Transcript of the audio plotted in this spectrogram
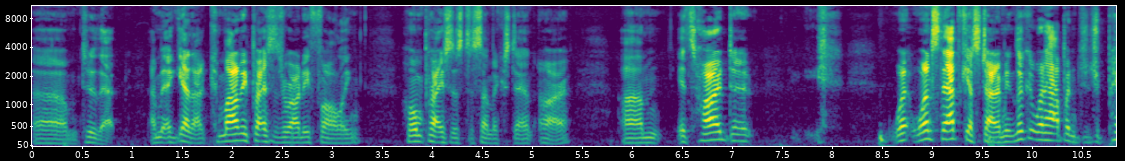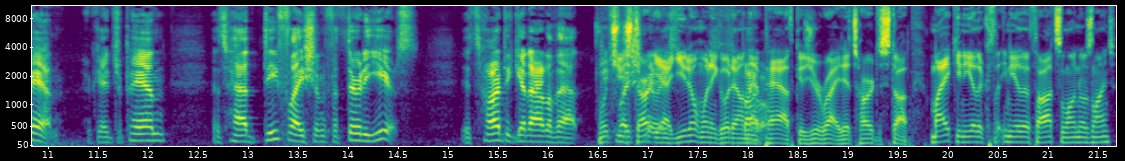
um, to that. I mean, again, uh, commodity prices are already falling. Home prices, to some extent, are. Um, it's hard to once that gets started. I mean, look at what happened to Japan. Okay, Japan has had deflation for 30 years. It's hard to get out of that. Once you start, yeah, you don't want to go down that path because you're right. It's hard to stop. Mike, any other any other thoughts along those lines?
